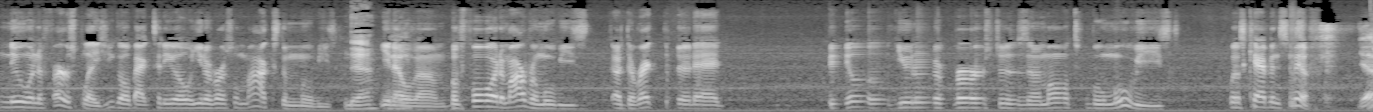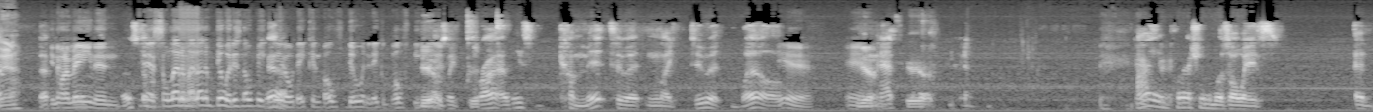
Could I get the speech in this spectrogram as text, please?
new in the first place. You go back to the old Universal Monster movies. Yeah. You know, um, before the Marvel movies, a director that built universes and multiple movies was Kevin Smith. yeah, Yeah. You know what I mean? And yeah, so let them let them do it. It's no big Yeah. deal. They can both do it, and they can both be Yeah. I good. was like try at least commit to it and like do it well yeah. And Yeah. that's Yeah. my impression was always and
